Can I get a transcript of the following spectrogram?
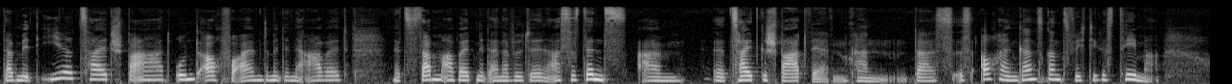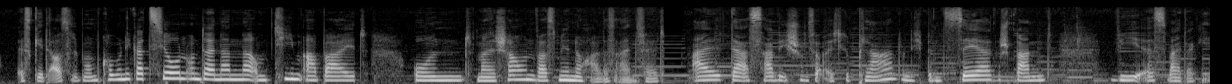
damit ihr Zeit spart und auch vor allem damit in der Arbeit, in der Zusammenarbeit mit einer virtuellen Assistenz ähm, äh, Zeit gespart werden kann. Das ist auch ein ganz, ganz wichtiges Thema. Es geht außerdem um Kommunikation untereinander, um Teamarbeit und mal schauen, was mir noch alles einfällt. All das habe ich schon für euch geplant und ich bin sehr gespannt, wie es weitergeht.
